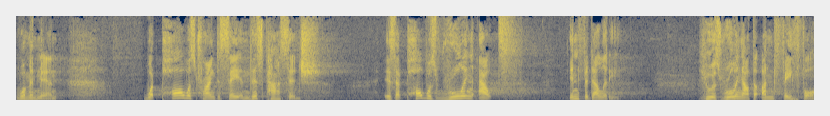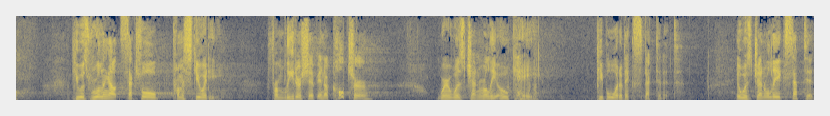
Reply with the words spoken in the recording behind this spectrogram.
woman man. What Paul was trying to say in this passage is that Paul was ruling out infidelity. He was ruling out the unfaithful. He was ruling out sexual promiscuity from leadership in a culture where it was generally okay. People would have expected it. It was generally accepted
